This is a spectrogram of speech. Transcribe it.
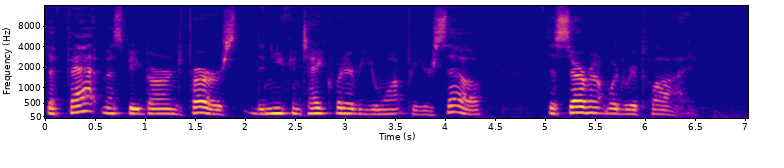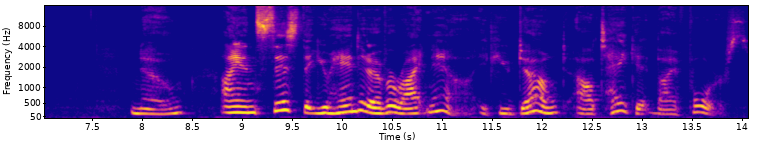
The fat must be burned first, then you can take whatever you want for yourself, the servant would reply, No, I insist that you hand it over right now. If you don't, I'll take it by force.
